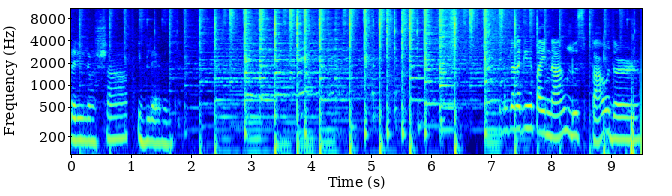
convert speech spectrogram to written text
Madali lang siya i-blend. Maglalagay na tayo ng loose powder.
